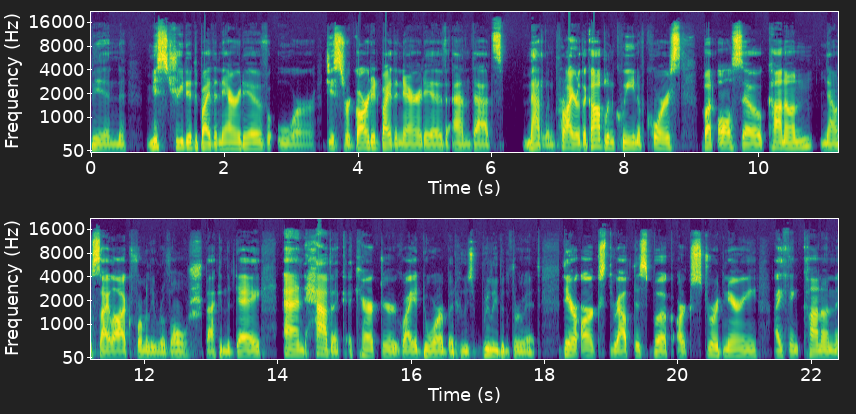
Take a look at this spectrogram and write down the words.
been mistreated by the narrative or disregarded by the narrative. And that's Madelyne Pryor, the Goblin Queen, of course, but also Kwannon, now Psylocke, formerly Revanche back in the day, and Havoc, a character who I adore but who's really been through it. Their arcs throughout this book are extraordinary. I think Kwannon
